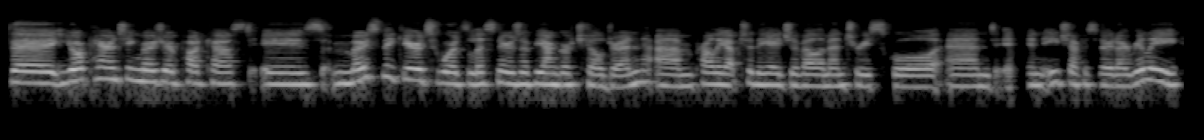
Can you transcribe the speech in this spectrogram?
the Your Parenting Mojo podcast is mostly geared towards listeners of younger children, um, probably up to the age of elementary school. And in each episode, I really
